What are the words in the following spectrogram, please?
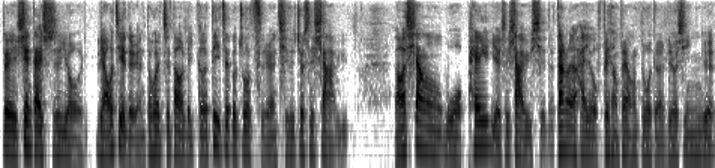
对现代诗有了解的人都会知道，李格弟这个作词人其实就是夏雨。然后像我呸也是夏雨写的，当然还有非常非常多的流行音乐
